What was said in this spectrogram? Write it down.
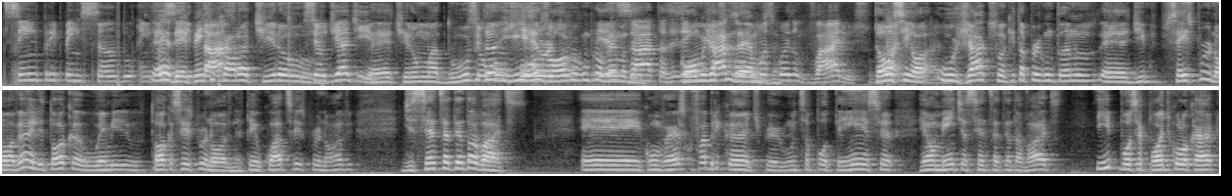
sempre pensando em É, de repente o facilitar cara tira o. o seu dia a dia. É, tira uma dúvida e resolve algum problema Exato, às dele. vezes Como ele já tá fizemos. algumas né? coisas, vários. Então, vários, assim, ó, vários. o Jackson aqui tá perguntando é, de 6x9. Ah, ele toca o M, toca 6x9, né? Tem o 4 6x9 de 170 watts. É, conversa com o fabricante, pergunta se a potência realmente é 170 watts. E você pode colocar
